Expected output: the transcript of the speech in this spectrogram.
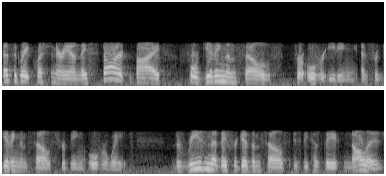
That's a great question, Ariane. They start by forgiving themselves for overeating and forgiving themselves for being overweight. The reason that they forgive themselves is because they acknowledge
